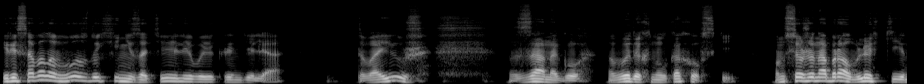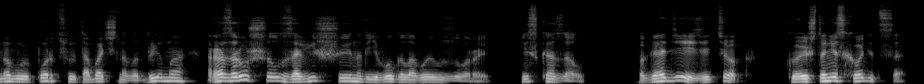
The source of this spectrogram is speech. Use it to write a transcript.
и рисовала в воздухе незатейливые кренделя. «Твою ж за ногу!» — выдохнул Каховский. Он все же набрал в легкие новую порцию табачного дыма, разрушил зависшие над его головой узоры и сказал. «Погоди, зятек, кое-что не сходится.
